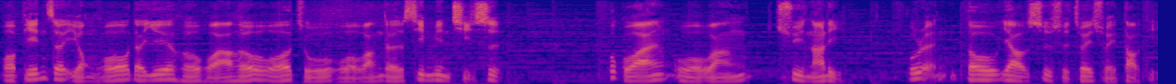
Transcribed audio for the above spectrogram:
我凭着永活的耶和华和我主我王的性命起誓，不管我王去哪里，仆人都要誓死追随到底。”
